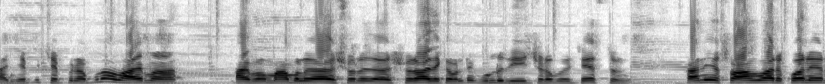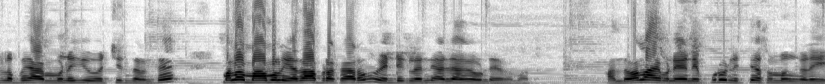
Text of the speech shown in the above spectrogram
అని చెప్పి చెప్పినప్పుడు ఆయమ ఆయమ మామూలుగా శుర శురాధికం అంటే గుండు తీయించడం చేస్తుంది. కానీ స్వామివారి కోనేరులో పోయి ఆమె మునిగి వచ్చిందంటే మళ్ళీ మామూలు యథాప్రకారం వెంటికలన్నీ అలాగే ఉండేదన్నమాట. అందువల్ల ఆమె నేను ఎప్పుడూ నిత్య సుమంగళి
